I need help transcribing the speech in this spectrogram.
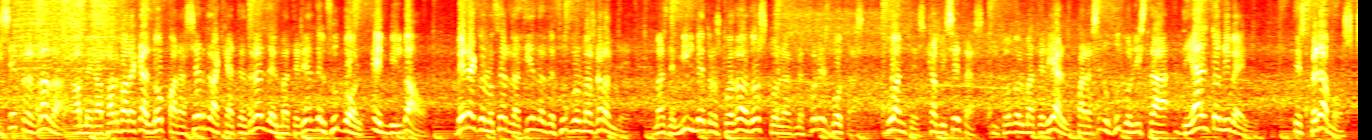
y se traslada a Megapar Baracaldo para ser la catedral del material del fútbol en Bilbao. Ven a conocer la tienda de fútbol más grande, más de mil metros cuadrados con las mejores botas, guantes, camisetas y todo el material para ser un futbolista de alto nivel. Te esperamos.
